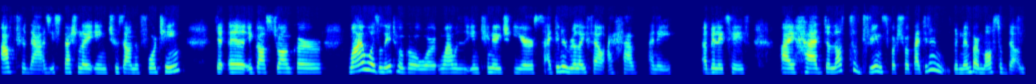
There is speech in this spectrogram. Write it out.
after that, especially in 2014 it, uh, it got stronger. When I was a little girl or when I was in teenage years, I didn't really feel I have any abilities. I had lots of dreams for sure, but I didn't remember most of them.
